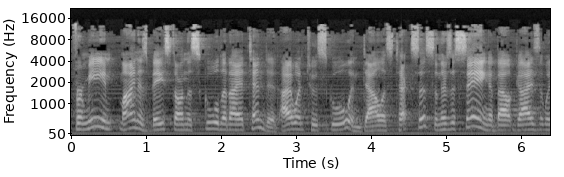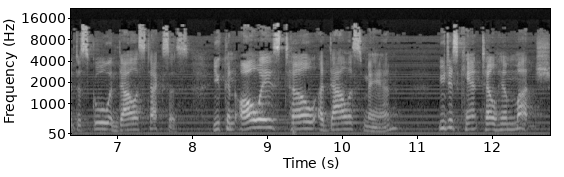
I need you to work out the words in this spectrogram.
For me, mine is based on the school that I attended. I went to a school in Dallas, Texas, and there's a saying about guys that went to school in Dallas, Texas. You can always tell a Dallas man you just can't tell him much.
